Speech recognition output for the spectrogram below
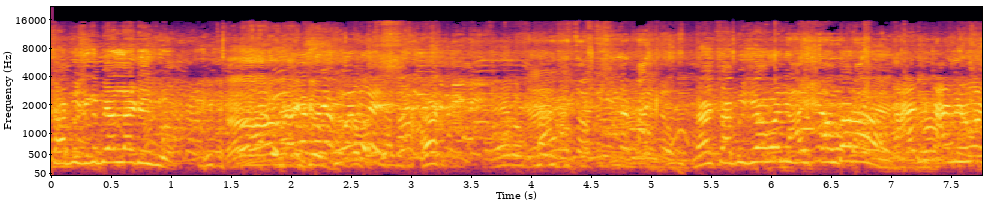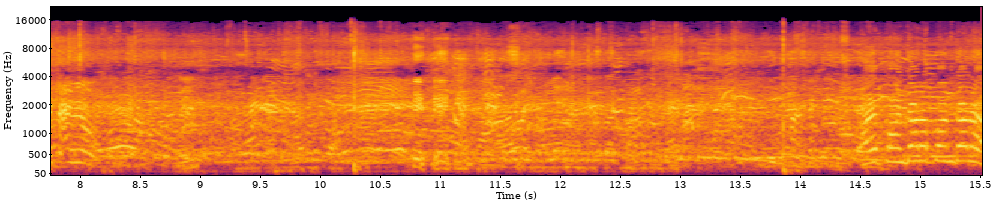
ছাব্বিশ কি বেল লাইট হইব? না ছাব্বিশ হবনি পনেরো পনেরো পনেরো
